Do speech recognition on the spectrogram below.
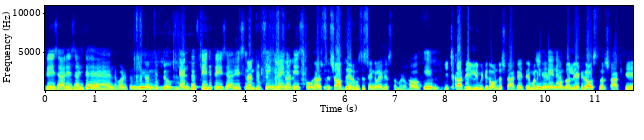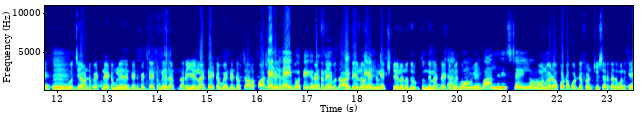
త్రీ శారీస్ అంటే ఎంత పడుతుంది? టెన్ ఫిఫ్టీ అవుతుంది. టెన్ ఫిఫ్టీకి three saris. Ten fifty single అయినా తీసుకోవచ్చు. షాప్ దగ్గరకు వస్తే సింగిల్ అయినా ఇస్తాం మేడం. ఓకే. కాకపోతే ఈ లిమిట్గా ఉంటుంది స్టాక్ అయితే మనకి. కొంత లేట్గా వస్తున్నారు స్టాక్కి. వచ్చి ఏమంటే పెట్టిన ఐటమ్ లేదంటే పెట్టిన ఐటమ్ లేదంటున్నారు. ఎలాంటి ఐటమ్ ఏంటంటే చాలా ఫాస్ట్ వెంటనే అయిపోతాయి కదా వెంటనే అయిపోతుంది. ఆ డే లో నెక్స్ట్ డే లోనే దొరుకుతుంది ఇలాంటి ఐటమ్ అయితే మనకి. స్టైల్లో అవును మేడం. ఒకటి ఒకటి డిఫరెంట్ చూశారు కదా మనకి.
